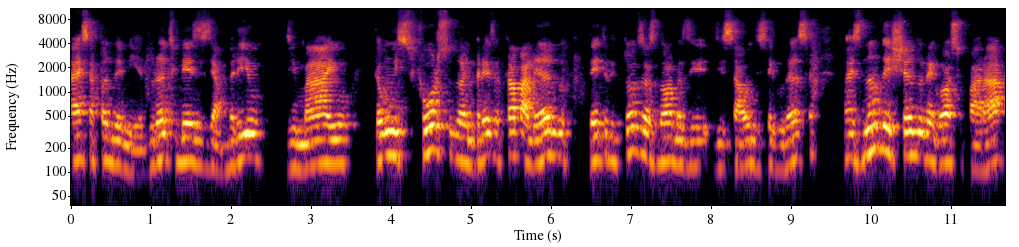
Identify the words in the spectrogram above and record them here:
a essa pandemia, durante meses de abril, de maio. Então, um esforço da empresa trabalhando dentro de todas as normas de, de saúde e segurança, mas não deixando o negócio parar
